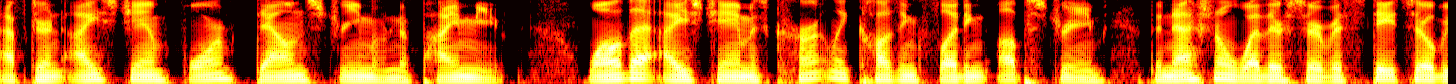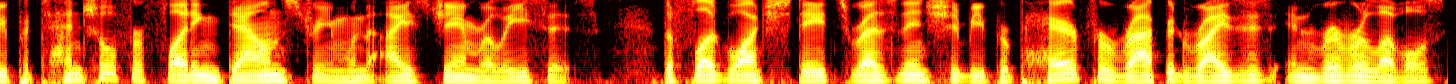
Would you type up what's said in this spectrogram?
after an ice jam formed downstream of Napaimute. While that ice jam is currently causing flooding upstream, the National Weather Service states there will be potential for flooding downstream when the ice jam releases. The flood watch states residents should be prepared for rapid rises in river levels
